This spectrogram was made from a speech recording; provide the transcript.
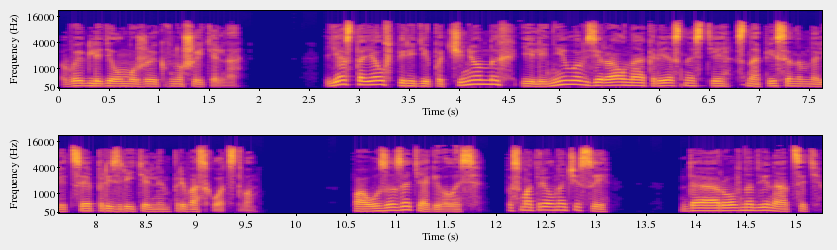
Выглядел мужик внушительно. Я стоял впереди подчиненных и лениво взирал на окрестности с написанным на лице презрительным превосходством. Пауза затягивалась. Посмотрел на часы. Да, ровно двенадцать.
